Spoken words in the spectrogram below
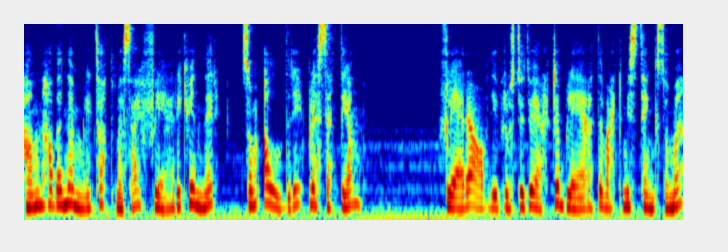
Han hadde nemlig tatt med seg flere kvinner som aldri ble sett igjen. Flere av de prostituerte ble etter hvert mistenksomme,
